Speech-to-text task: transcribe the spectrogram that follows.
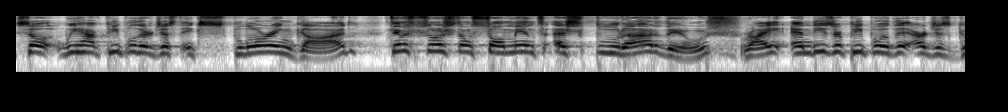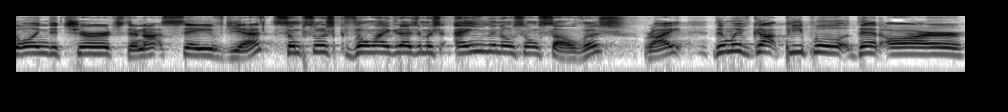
So we have people that are just exploring God, Temos pessoas que estão somente a explorar Deus. right? And these are people that are just going to church. They're not saved yet, São pessoas que vão à igreja, mas ainda não são salvas. right? Then we've got people that are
